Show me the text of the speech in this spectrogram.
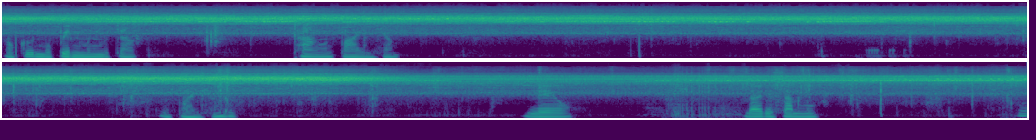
เอาขึ้นมาเป็นมันมาจากทางมันไปครับ ไปทั้งแล้ว ได้แต่ซ้ำนี่โอ้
